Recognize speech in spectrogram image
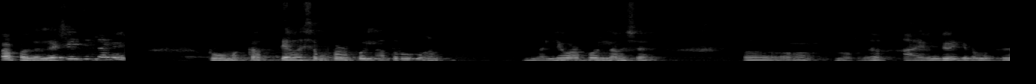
കുഴപ്പമില്ലല്ലേ? റൂമൊക്കെ അത്യാവശ്യം കുഴപ്പമില്ലാത്ത റൂമാണ്. വലിയ കുഴപ്പമില്ല പക്ഷെ പറഞ്ഞാൽ ആയിരം രൂപയ്ക്ക് നമുക്ക്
